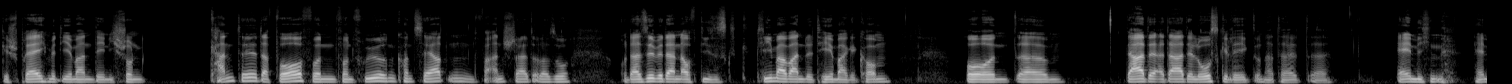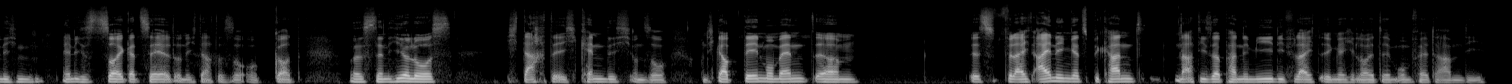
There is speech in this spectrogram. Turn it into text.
Gespräch mit jemandem, den ich schon kannte davor von, von früheren Konzerten, Veranstalter oder so. Und da sind wir dann auf dieses Klimawandel-Thema gekommen. Und ähm, da, hat er, da hat er losgelegt und hat halt äh, ähnlichen, ähnlichen, ähnliches Zeug erzählt. Und ich dachte so, oh Gott, was ist denn hier los? Ich dachte, ich kenne dich und so. Und ich glaube, den Moment ähm, ist vielleicht einigen jetzt bekannt nach dieser Pandemie, die vielleicht irgendwelche Leute im Umfeld haben, die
